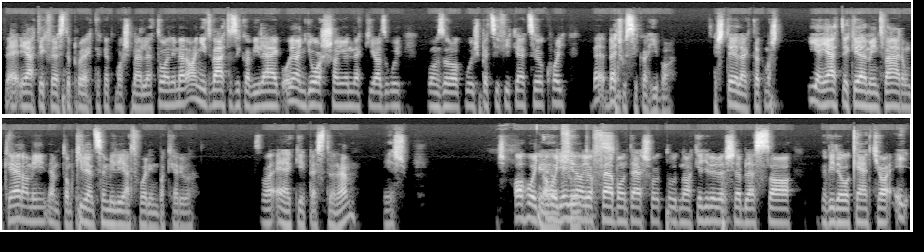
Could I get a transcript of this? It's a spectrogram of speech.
játékfejlesztő projekteket most már letolni, mert annyit változik a világ, olyan gyorsan jönnek ki az új konzolok, új specifikációk, hogy be, becsúszik a hiba. És tényleg, tehát most ilyen játékélményt várunk el, ami nem tudom, 90 milliárd forintba kerül. Szóval elképesztő, nem? És, és ahogy, Igen, ahogy egyre nagyobb felbontások tudnak, egyre erősebb lesz a, a videokártya, egy,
